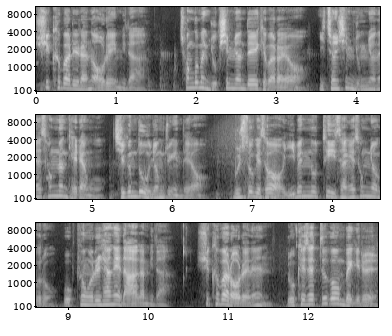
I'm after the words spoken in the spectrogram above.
쉬크발이라는 어뢰입니다. 1960년대에 개발하여 2016년에 성능 개량 후 지금도 운영 중인데요. 물속에서 200노트 이상의 속력으로 목표물을 향해 나아갑니다. 쉬크발 어뢰는 로켓의 뜨거운 배기를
